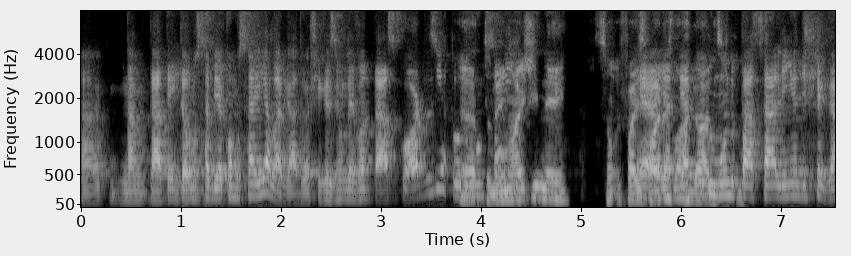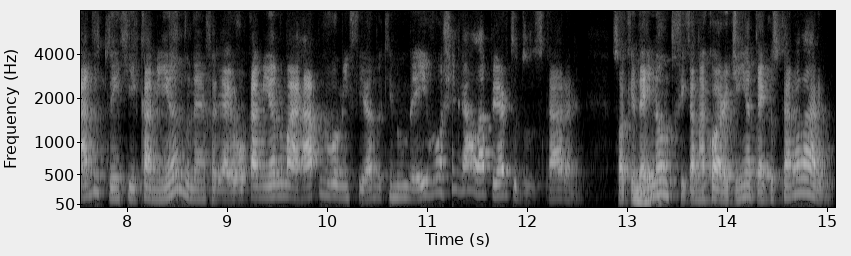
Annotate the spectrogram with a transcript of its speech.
Ah, na, até então eu não sabia como sair a largada. Eu achei que eles iam levantar as cordas e ia todo é, mundo também sair. imaginei. São, faz é, várias largadas. todo mundo passar a linha de chegada, tu tem que ir caminhando, né? Falei, ah, eu vou caminhando mais rápido, vou me enfiando aqui no meio e vou chegar lá perto dos caras, né? Só que daí Uhum. não, tu fica na cordinha até que os caras largam.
